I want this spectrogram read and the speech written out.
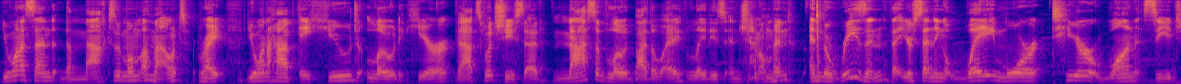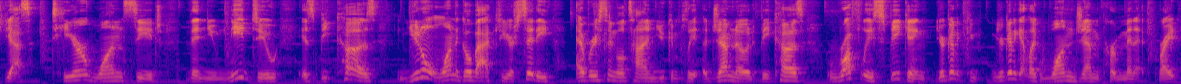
You want to send the maximum amount right? You want to have a huge load here. That's what she said. Massive load by the way ladies and gentlemen. And the reason that you're sending way more tier one siege yes tier one siege than you need to is because you don't want to go back to your city every single time you complete a gem node because roughly speaking you're gonna you're gonna get like one gem per minute right?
